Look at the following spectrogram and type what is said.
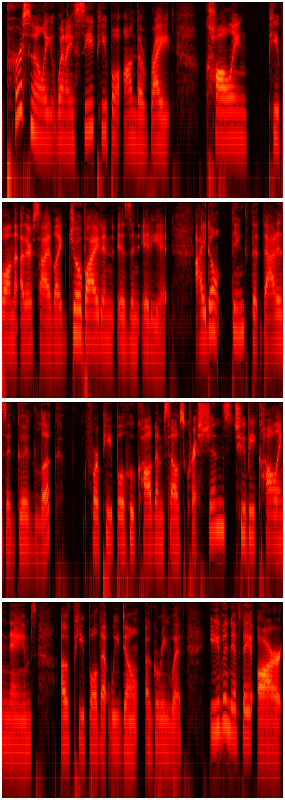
personally, when I see people on the right calling people on the other side like Joe Biden is an idiot, I don't think that that is a good look for people who call themselves Christians to be calling names of people that we don't agree with even if they are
